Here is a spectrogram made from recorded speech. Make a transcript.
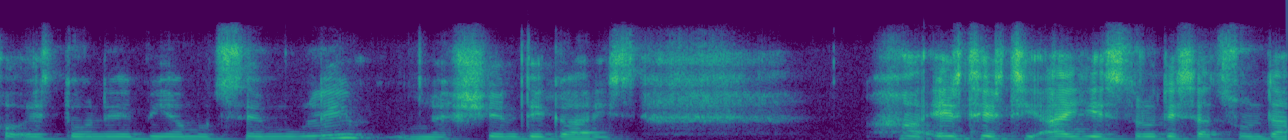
ხო ეს დონეებია მოცემული შემდეგ არის ერთ-ერთი აი ეს როდესაც უნდა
